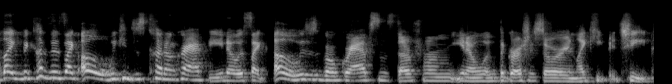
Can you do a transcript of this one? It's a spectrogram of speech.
like because it's like oh we can just cut on crafty you know it's like oh we just go grab some stuff from you know the grocery store and like keep it cheap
